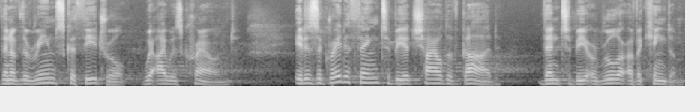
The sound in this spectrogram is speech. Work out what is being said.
than of the Reims Cathedral where I was crowned. It is a greater thing to be a child of God than to be a ruler of a kingdom.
